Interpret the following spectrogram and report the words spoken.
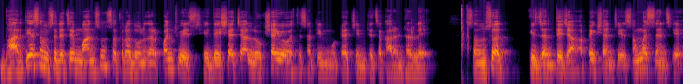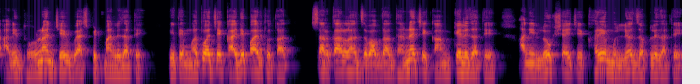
भारतीय संसदेचे मान्सून सत्र दोन हजार पंचवीस हे देशाच्या लोकशाही व्यवस्थेसाठी मोठ्या चिंतेचं कारण ठरले. संसद ही जनतेच्या अपेक्षांचे समस्यांचे आणि धोरणांचे व्यासपीठ मानले जाते. इथे महत्त्वाचे कायदे पारित होतात सरकारला जबाबदार धरण्याचे काम केले जाते आणि लोकशाहीचे खरे मूल्य जपले जाते.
